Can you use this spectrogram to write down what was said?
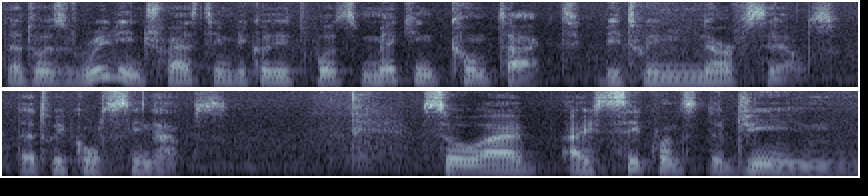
that was really interesting because it was making contact between nerve cells that we call synapse. So I, I sequenced the gene.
